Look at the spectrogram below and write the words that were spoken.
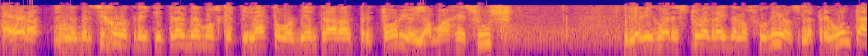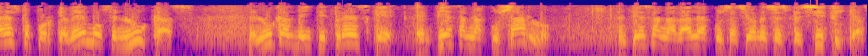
Ahora, en el versículo 33 vemos que Pilato volvió a entrar al pretorio y llamó a Jesús y le dijo, ¿eres tú el rey de los judíos? Le pregunta esto porque vemos en Lucas, en Lucas 23, que empiezan a acusarlo empiezan a darle acusaciones específicas.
